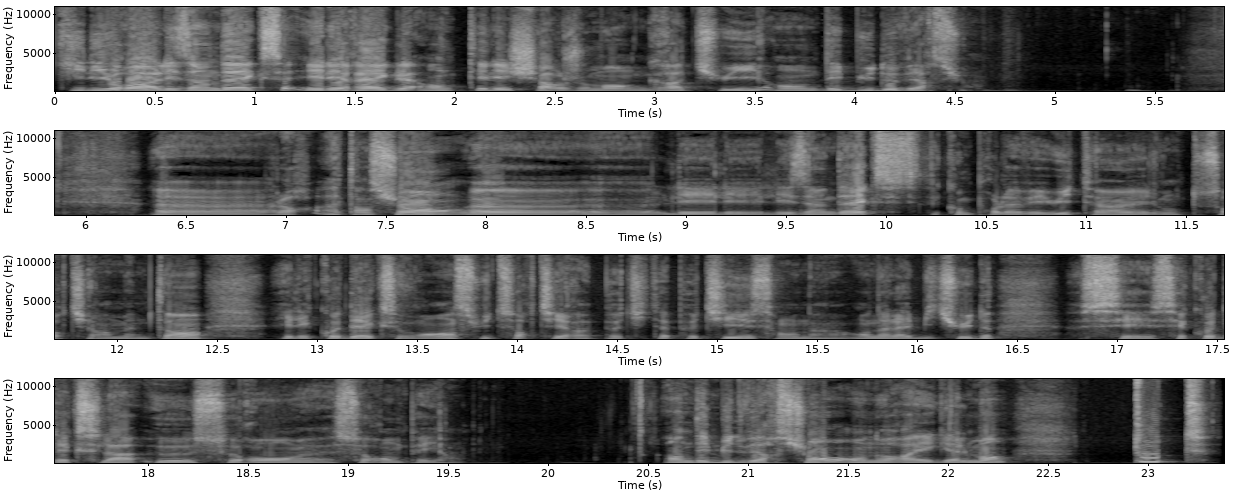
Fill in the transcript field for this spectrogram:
qu'il y aura les index et les règles en téléchargement gratuit en début de version. Euh, alors attention, les, index, c'est comme pour la V8, hein, ils vont tous sortir en même temps, et les codex vont ensuite sortir petit à petit, ça on a, on a l'habitude, ces, ces codex-là, eux, seront, seront payants. En début de version, on aura également toutes,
